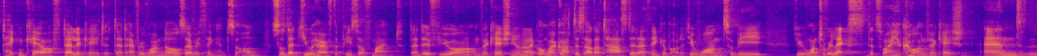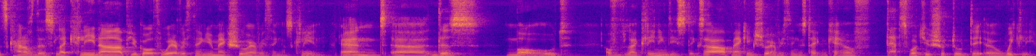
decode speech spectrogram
taken care of delegated that everyone knows everything and so on so that you have the peace of mind that if you are on vacation you're not like oh my god this other task did i think about it you want to be you want to relax that's why you go on vacation and it's kind of this like clean up you go through everything you make sure everything is clean and uh, this mode of like cleaning these things up, making sure everything is taken care of. That's what you should do uh, weekly.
